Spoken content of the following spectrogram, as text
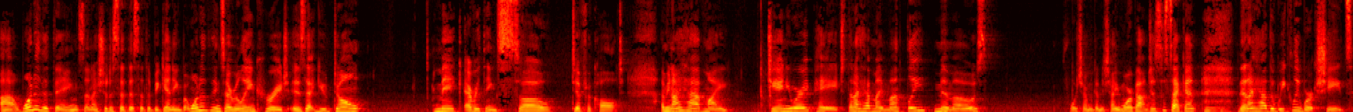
uh, one of the things, and I should have said this at the beginning, but one of the things I really encourage is that you don't make everything so difficult. I mean, I have my January page. Then I have my monthly memos, which I'm going to tell you more about in just a second. Then I have the weekly worksheets,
